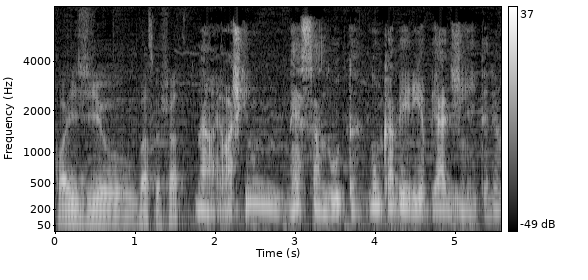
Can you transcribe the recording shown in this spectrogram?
corrigir o Vasco Shota? Não, eu acho que não- nessa luta não caberia piadinha, entendeu?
